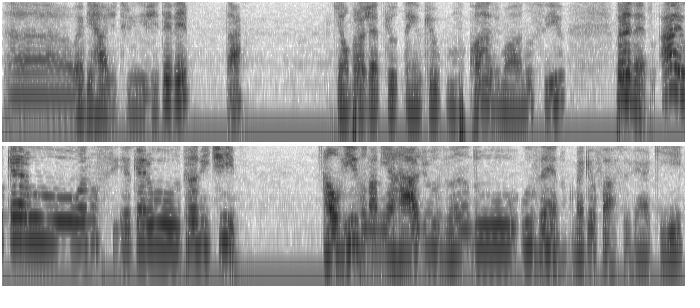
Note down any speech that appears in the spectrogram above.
uh, Web Rádio Trilogy TV, tá? Que é um projeto que eu tenho que eu quase mal anuncio. Por exemplo, ah, eu quero eu quero transmitir ao vivo na minha rádio usando o Zeno. Como é que eu faço? Eu venho aqui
